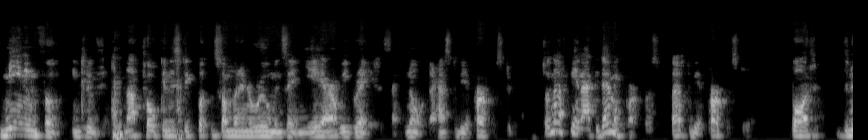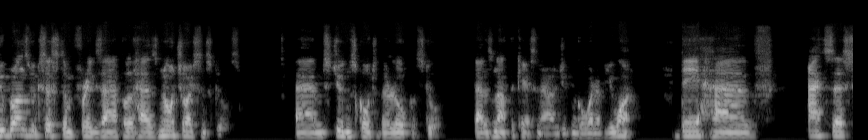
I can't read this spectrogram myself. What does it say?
meaningful inclusion, not tokenistic, putting someone in a room and saying, yeah, aren't we great? It's like, no, there has to be a purpose to it. It doesn't have to be an academic purpose, there has to be a purpose to it. But the New Brunswick system, for example, has no choice in schools. Um, students go to their local school. That is not the case in Ireland. You can go wherever you want. They have access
